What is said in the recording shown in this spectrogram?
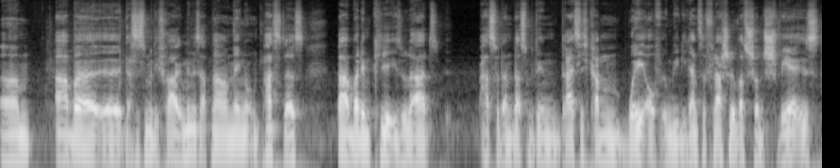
Ähm, aber äh, das ist immer die Frage, Mindestabnahmemenge und passt das? Da bei dem Clear-Isolat hast du dann das mit den 30 Gramm Whey auf irgendwie die ganze Flasche, was schon schwer ist.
